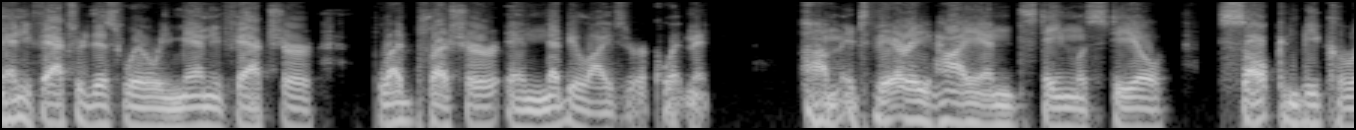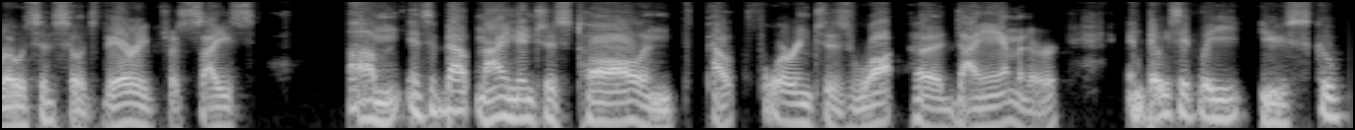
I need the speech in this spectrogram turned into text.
manufacture this where we manufacture blood pressure and nebulizer equipment. Um, it's very high end stainless steel. Salt can be corrosive, so it's very precise. Um, it's about nine inches tall and about four inches wa- uh, diameter. And basically, you scoop,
